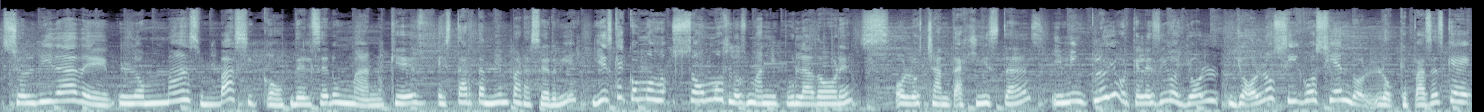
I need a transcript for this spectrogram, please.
se olvida de lo más básico del ser humano, que es estar también para servir. Y es que como somos los manipuladores o los chantajistas, y me incluyo porque les digo, yo, yo lo sigo siendo, lo que pasa es que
